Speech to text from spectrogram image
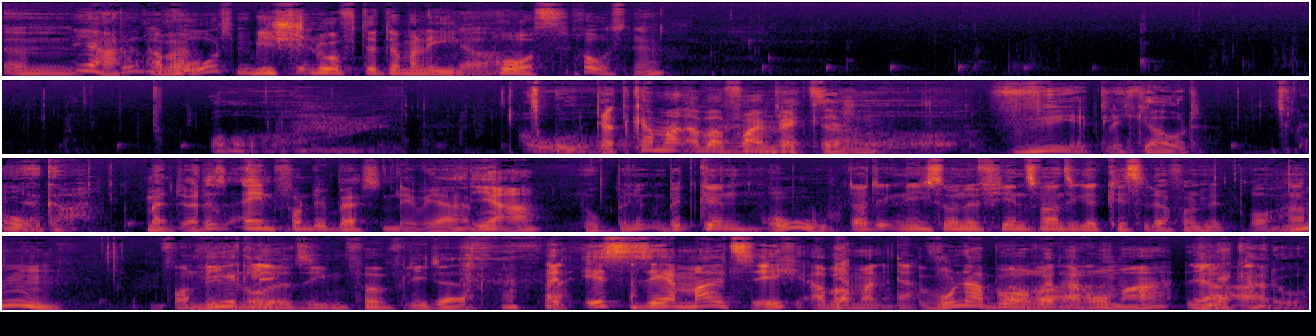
ähm, Ja, aber dunkelrot. ein wie schlurftet der mal ihn? Ja. Prost. Prost, ne? Oh, das kann man aber fein wegzischen. Wirklich gut. Oh. Lecker. Mensch, das ist ein von den besten, die wir haben. Ja, Nun bin ich ein bisschen, Oh. dass ich nicht so eine 24er Kiste davon mitbrauche. Hm. Von den Wirklich? 075 Liter. es ist sehr malzig, aber man wunderbares Aroma. Ja. Lecker, du.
